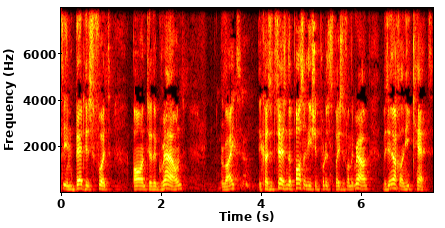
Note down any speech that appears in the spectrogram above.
to embed his foot onto the ground, right? Because it says in the pasuk he should put his places on the ground, and he can't.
